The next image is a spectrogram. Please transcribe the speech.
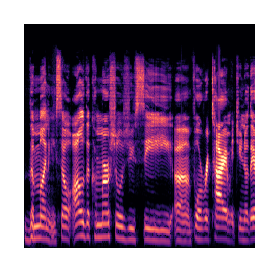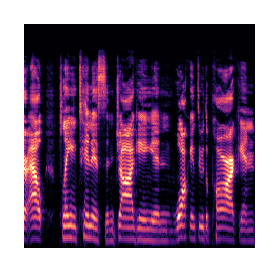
the money. So all of the commercials you see um, for retirement, you know, they're out playing tennis and jogging and walking through the park and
